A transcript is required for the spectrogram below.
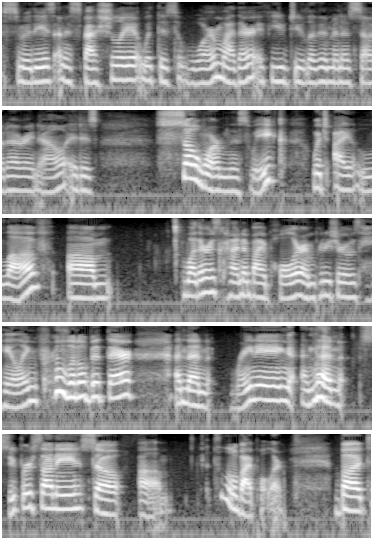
smoothies and especially with this warm weather if you do live in minnesota right now it is so warm this week which i love. Um weather is kind of bipolar. I'm pretty sure it was hailing for a little bit there and then raining and then super sunny. So, um it's a little bipolar. But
